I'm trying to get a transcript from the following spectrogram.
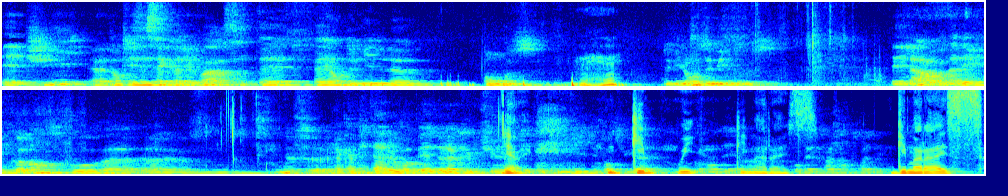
Et puis, euh, donc les essais que vous allez voir, c'était fait en 2011. 2011-2012. Et là, on avait une commande pour euh, euh, la capitale européenne de la culture, yeah. qui était une ville du Portugal. oui, Guimarães. Guimarães.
